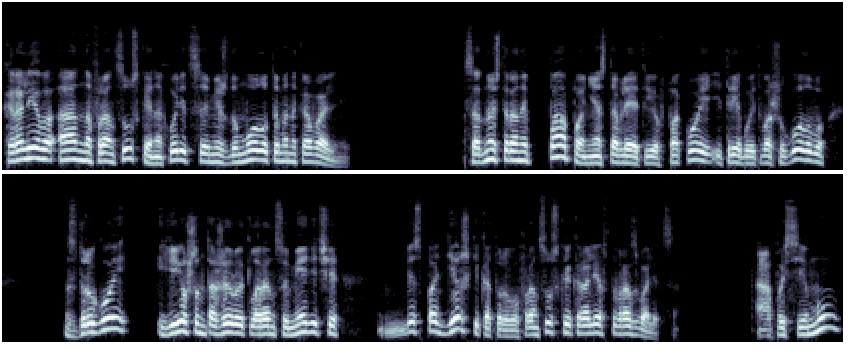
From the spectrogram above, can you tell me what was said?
Королева Анна Французская находится между молотом и наковальней. С одной стороны, папа не оставляет ее в покое и требует вашу голову, с другой — ее шантажирует Лоренцо Медичи, без поддержки которого французское королевство развалится. А посему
